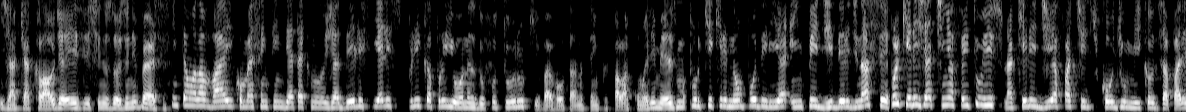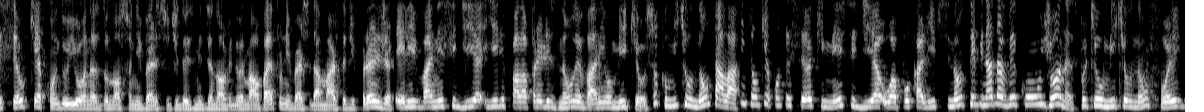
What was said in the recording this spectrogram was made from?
já que a Cláudia existe nos dois universos. Então ela vai e começa a entender a tecnologia deles e ela explica pro Jonas do futuro, que vai voltar no tempo e falar com ele mesmo, por que, que ele não poderia impedir dele de nascer. Porque ele já tinha feito isso. Naquele dia fatídico onde o Mikkel desapareceu, que é quando o Jonas do nosso universo de 2019 normal vai pro universo da Marta de Franja, ele vai nesse dia e ele fala para eles não levarem o Mikkel. Só que o Mikkel não tá lá. Então o que aconteceu é que nesse dia o apocalipse não teve nada a ver com o Jonas, porque o Mikkel não foi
